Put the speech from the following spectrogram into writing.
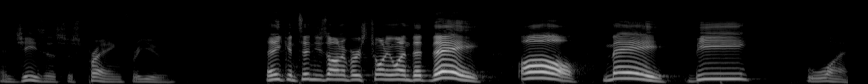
And Jesus is praying for you. Then he continues on in verse 21 that they all may be one.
